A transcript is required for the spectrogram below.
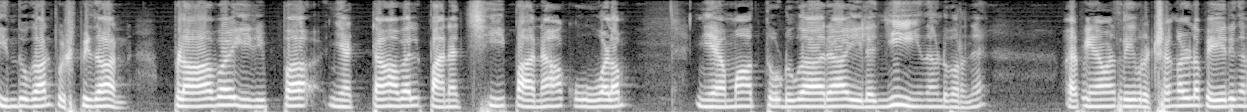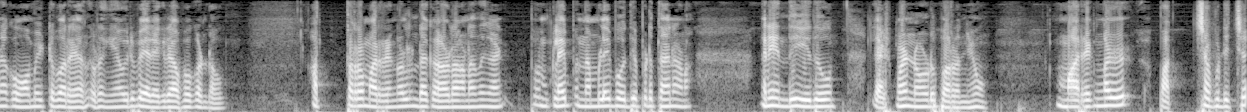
ഇന്ദുകാൻ പുഷ്പിതാൻ പ്ലാവ് ഇരിപ്പ ഞെട്ടാവൽ പനച്ചി പന കൂവളം ഞമ തൊടുകാര ഇലഞ്ഞി എന്നുകൊണ്ട് പറഞ്ഞ്. പിന്നെ ഈ വൃക്ഷങ്ങളുടെ പേരിങ്ങനെ കോമിട്ട് പറയാൻ തുടങ്ങിയ ഒരു പാരഗ്രാഫൊക്കെ ഉണ്ടാവും. അത്ര മരങ്ങളുണ്ട് കാടാണെന്ന് നമ്മളെ നമ്മളെ ബോധ്യപ്പെടുത്താനാണ്. അങ്ങനെ എന്ത് ചെയ്തു? ലക്ഷ്മണനോട് പറഞ്ഞു മരങ്ങൾ പച്ച പിടിച്ച്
